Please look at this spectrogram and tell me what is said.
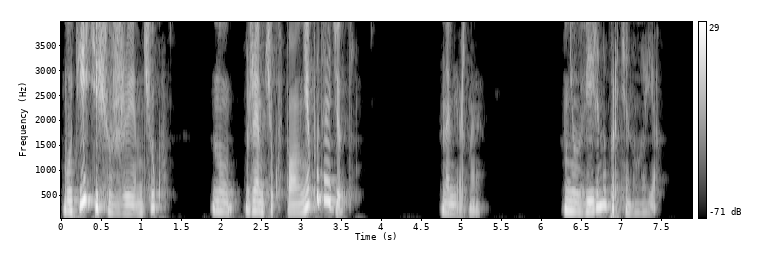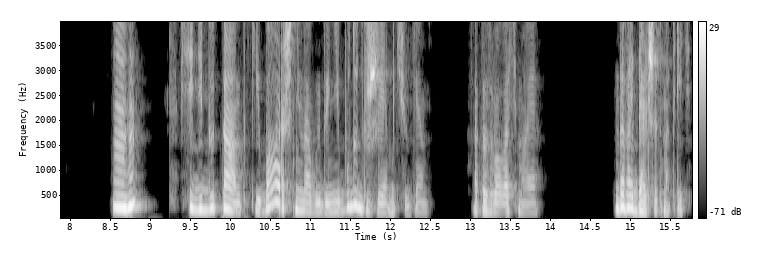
Вот есть еще жемчуг. Ну, жемчуг вполне подойдет. Наверное. Неуверенно протянула я. Угу. Все дебютантки и барышни на выданье будут в жемчуге, отозвалась Майя. Давай дальше смотреть.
